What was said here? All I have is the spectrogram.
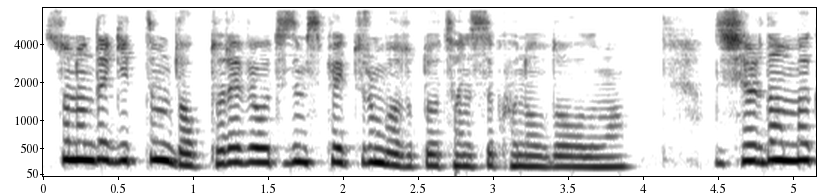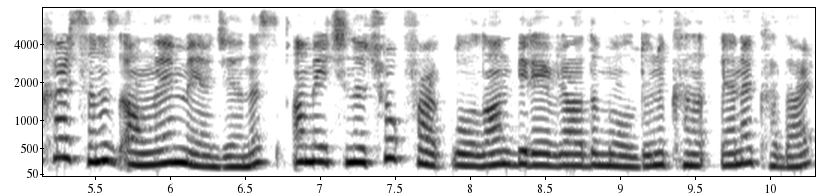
Sonunda gittim doktora ve otizm spektrum bozukluğu tanısı konuldu oğluma. Dışarıdan bakarsanız anlayamayacağınız ama içinde çok farklı olan bir evladım olduğunu kanıtlayana kadar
